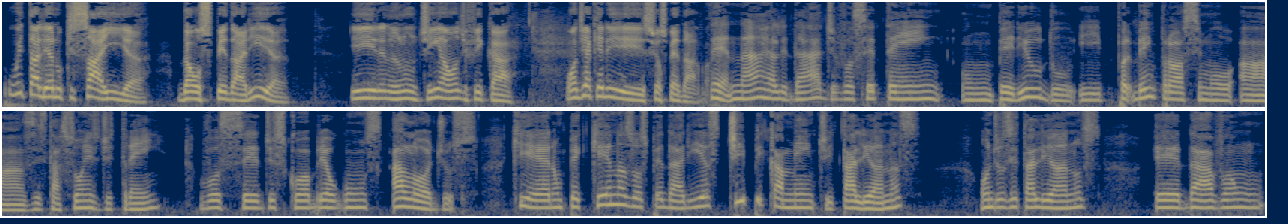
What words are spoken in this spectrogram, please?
O italiano que saía da hospedaria e não tinha onde ficar. Onde é que ele se hospedava? É, na realidade, você tem um período e bem próximo às estações de trem, você descobre alguns alódios, que eram pequenas hospedarias tipicamente italianas, onde os italianos é, davam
